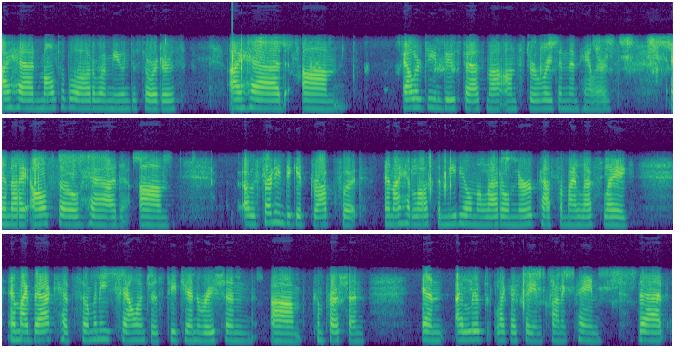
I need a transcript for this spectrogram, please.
I had multiple autoimmune disorders. I had um, allergy induced asthma on steroids and inhalers. And I also had um I was starting to get drop foot and I had lost the medial and the lateral nerve paths on my left leg and my back had so many challenges, degeneration, um, compression, and I lived like I say in chronic pain that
